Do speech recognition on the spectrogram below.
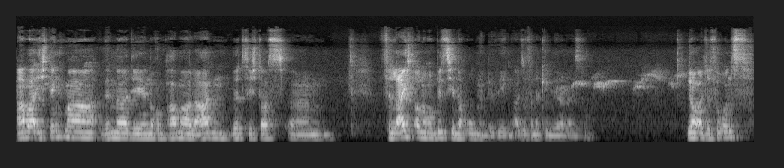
Aber ich denke mal, wenn wir den noch ein paar Mal laden, wird sich das ähm, vielleicht auch noch ein bisschen nach oben hin bewegen, also von der Kilometerleistung. Ja, also für uns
